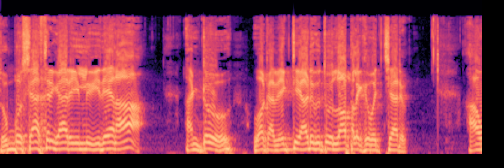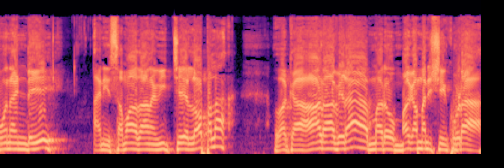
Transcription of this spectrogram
సుబ్బు శాస్త్రి గారి ఇల్లు ఇదేనా? అంటూ ఒక వ్యక్తి అడుగుతూ లోపలికి వచ్చారు. అవునండి అని సమాధానం ఇచ్చే లోపల ఒక ఆడావిడ మరో మగ మనిషి కూడా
